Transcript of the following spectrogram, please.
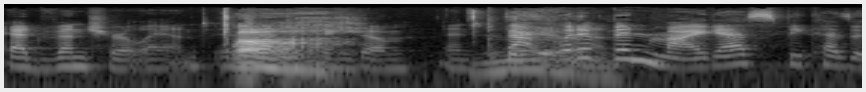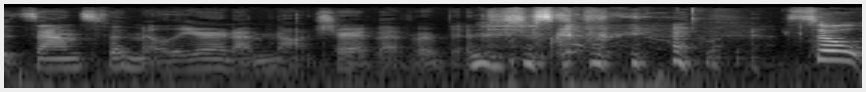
Adventureland in Magic Kingdom. And That would have been my guess because it sounds familiar, and I'm not sure I've ever been to Discovery Island. So,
